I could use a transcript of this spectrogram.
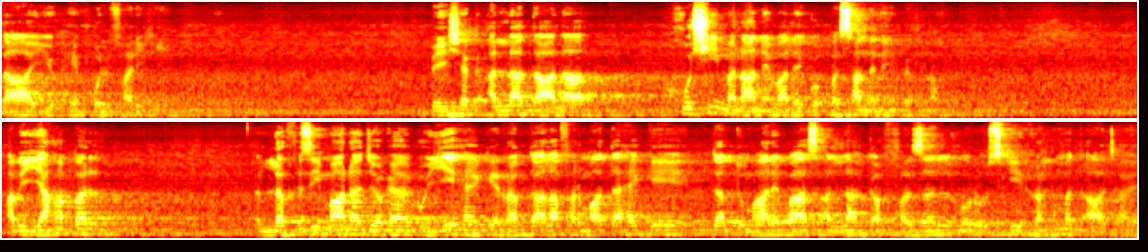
لا يحب الفرحین بے شک اللہ تعالیٰ خوشی منانے والے کو پسند نہیں کرتا۔ اب یہاں پر لفظی معنی جو ہے وہ یہ ہے کہ رب تعالیٰ فرماتا ہے کہ جب تمہارے پاس اللہ کا فضل اور اس کی رحمت آ جائے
